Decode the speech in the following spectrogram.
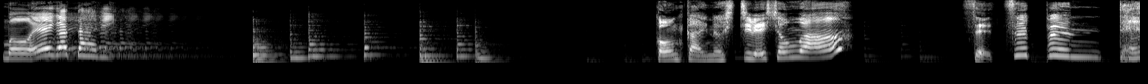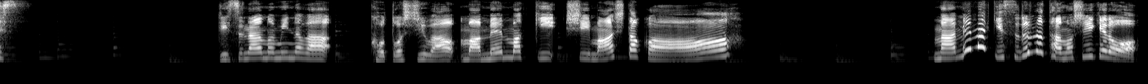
萌え語り。今回のシチュエーションは、節分です。リスナーのみんなは、今年は豆まきしましたか？豆まきするの楽しいけど、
